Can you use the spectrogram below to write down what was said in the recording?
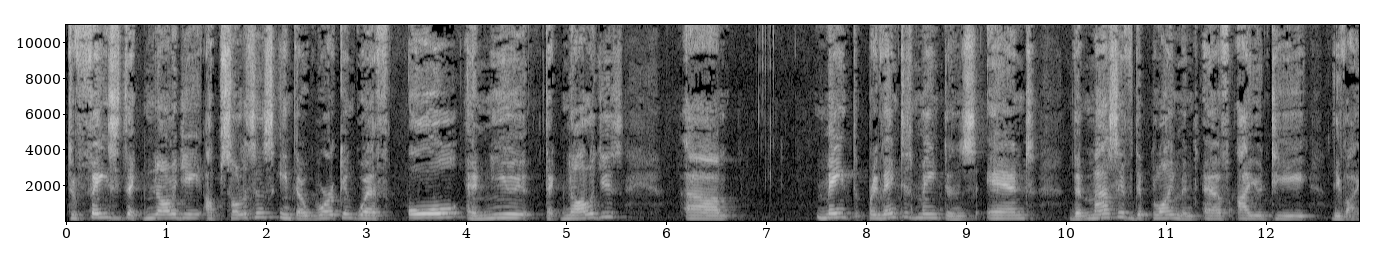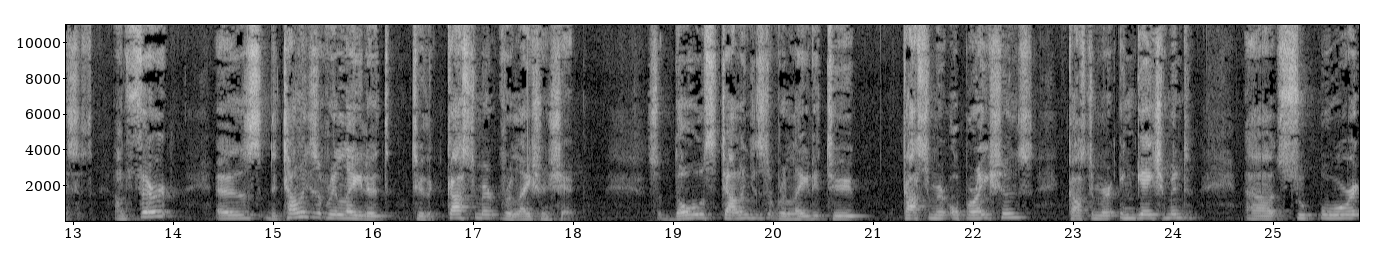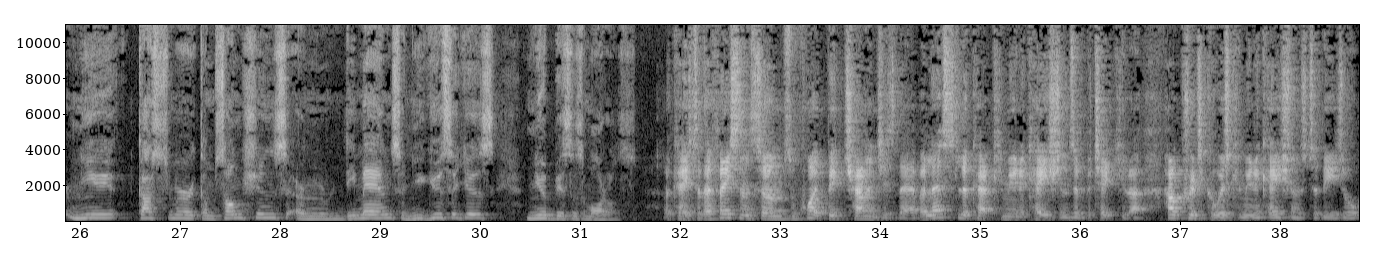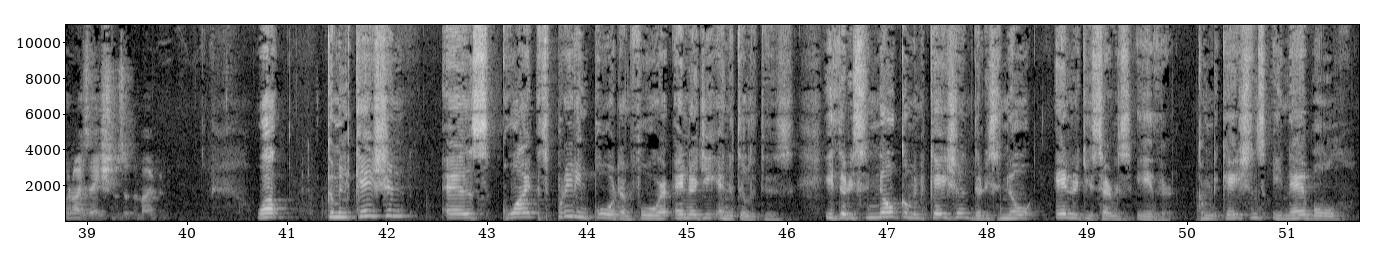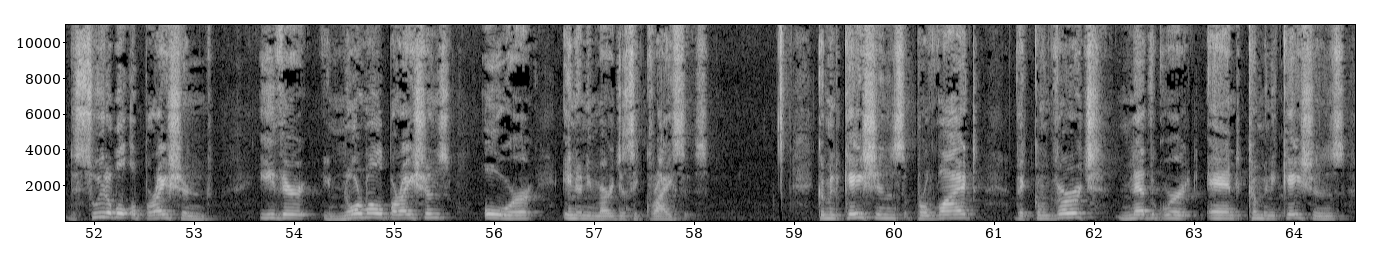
to face technology obsolescence, interworking with old and new technologies um, main, preventive maintenance and the massive deployment of IoT devices. And third is the challenges related to the customer relationship. So those challenges related to customer operations, customer engagement, uh, support new customer consumptions, um, demands, new usages, new business models. Okay, so they're facing some, some quite big challenges there, but let's look at communications in particular. How critical is communications to these organizations at the moment? Well, communication is quite it's pretty important for energy and utilities. If there is no communication, there is no energy service either. Communications enable the suitable operation either in normal operations or in an emergency crisis. Communications provide the converged network and communications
